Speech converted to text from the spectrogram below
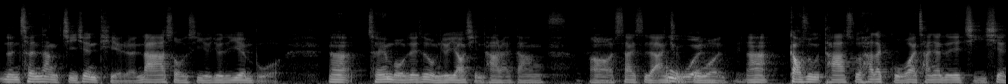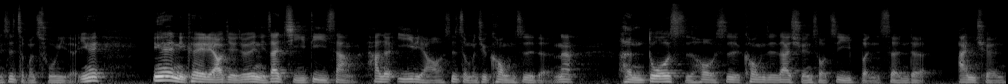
能称上极限铁人，大家熟悉的就是彦博。那陈彦博这次我们就邀请他来当呃赛事的安全顾问，那告诉他说他在国外参加这些极限是怎么处理的。因为因为你可以了解，就是你在极地上，他的医疗是怎么去控制的。那很多时候是控制在选手自己本身的安全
